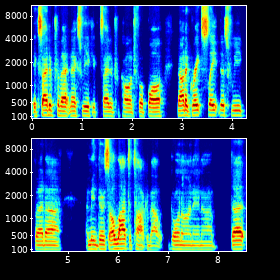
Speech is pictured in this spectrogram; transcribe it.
excited for that next week. Excited for college football. Not a great slate this week, but uh, I mean, there's a lot to talk about going on, and uh, the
